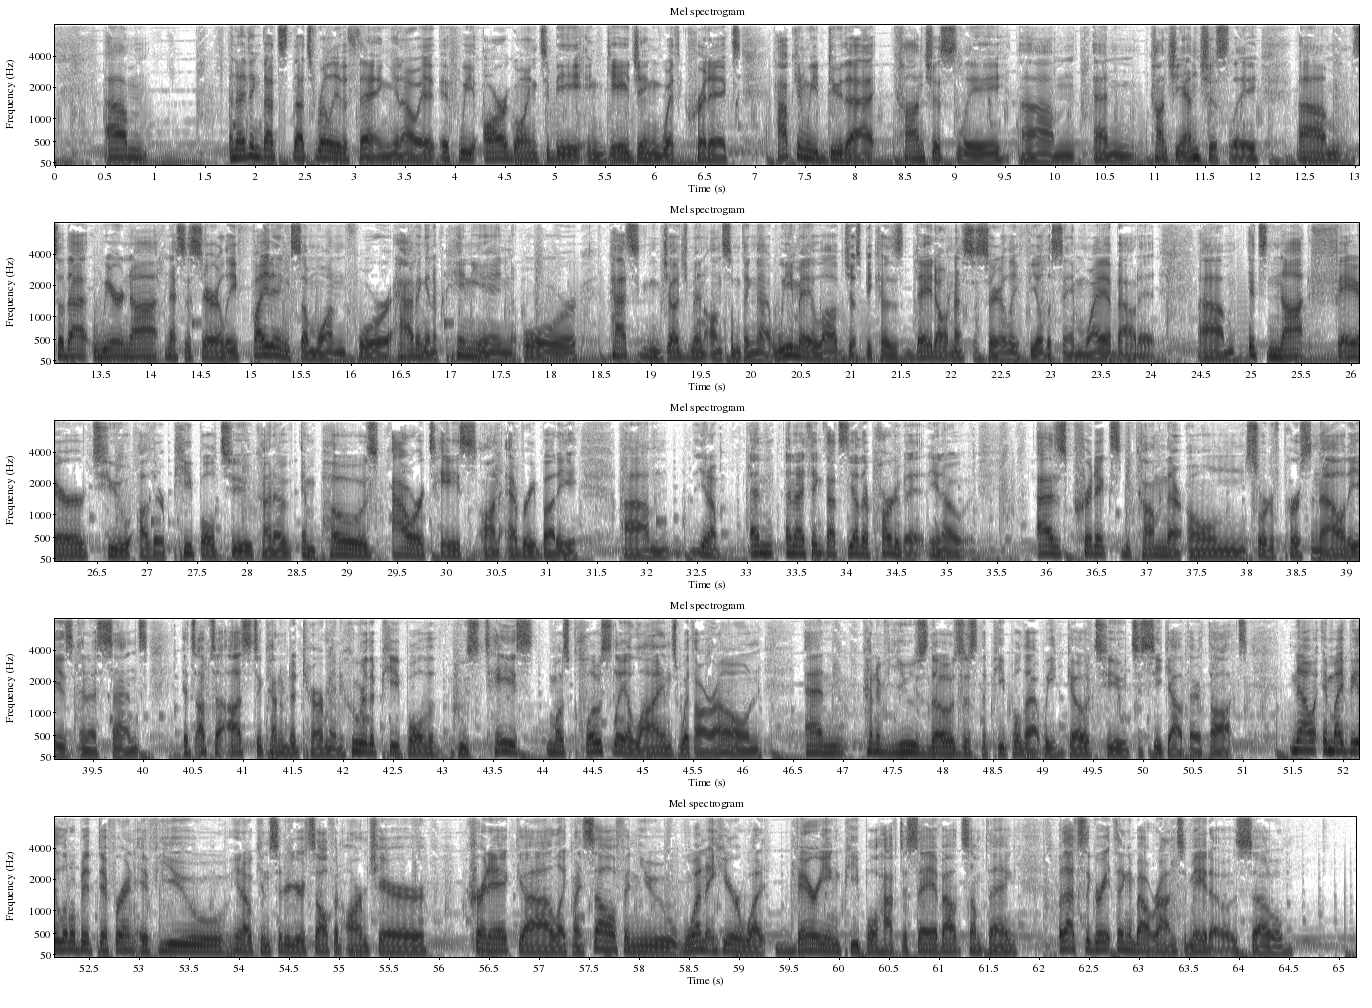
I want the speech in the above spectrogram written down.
Um, and I think that's that's really the thing. You know, if, we are going to be engaging with critics, how can we do that consciously um, and conscientiously, um, so that we're not necessarily fighting someone for having an opinion or passing judgment on something that we may love just because they don't necessarily feel the same way about it. Um, it's not fair to other people to kind of impose our tastes on everybody um, you know, and and I think that's the other part of it. You know, as critics become their own sort of personalities in a sense, it's up to us to kind of determine who are the people whose taste most closely aligns with our own and kind of use those as the people that we go to to seek out their thoughts. Now, it might be a little bit different if you, you know, consider yourself an armchair critic uh, like myself and you want to hear what varying people have to say about something. But that's the great thing about Rotten Tomatoes. So,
